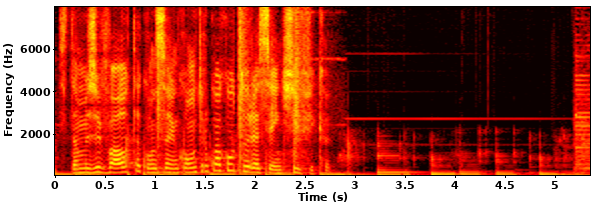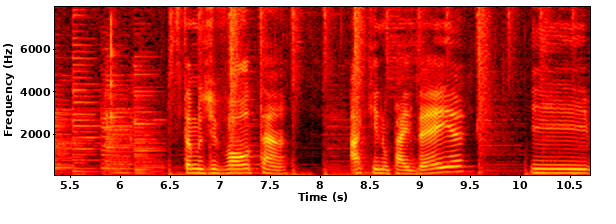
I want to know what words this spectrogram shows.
Estamos de volta com seu encontro com a cultura científica. Estamos de volta aqui no Paideia e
